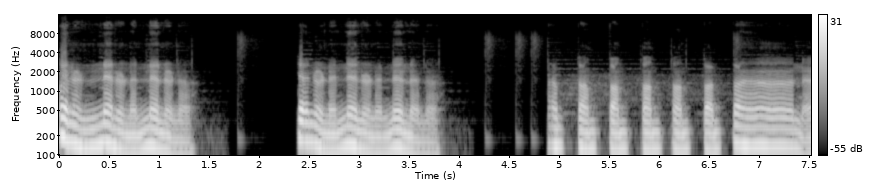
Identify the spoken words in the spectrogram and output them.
Na na na na na na na. Na na na na na na na. Bum bum bum bum bum bum bum na.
